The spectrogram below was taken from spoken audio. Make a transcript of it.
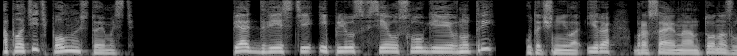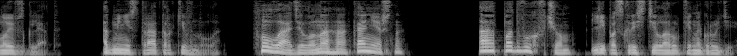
оплатить полную стоимость. Пять двести и плюс все услуги внутри? — уточнила Ира, бросая на Антона злой взгляд. Администратор кивнула. «Уладил он, ага, конечно». «А подвох в чем?» — Липа скрестила руки на груди.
